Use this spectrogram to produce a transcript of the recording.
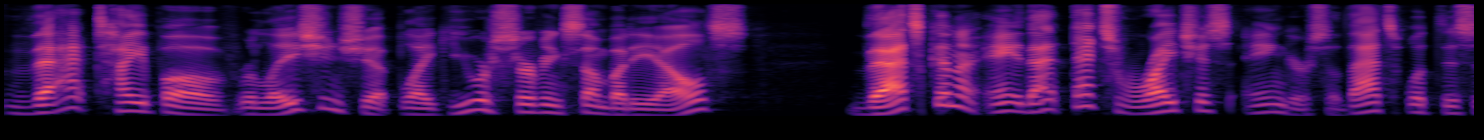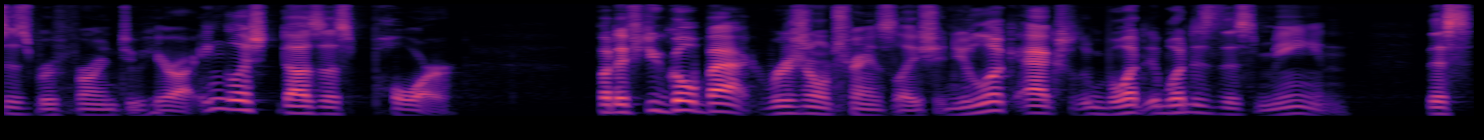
that type of relationship, like you are serving somebody else, that's gonna that that's righteous anger. So that's what this is referring to here. Our English does us poor. But if you go back, original translation, you look actually what what does this mean? This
